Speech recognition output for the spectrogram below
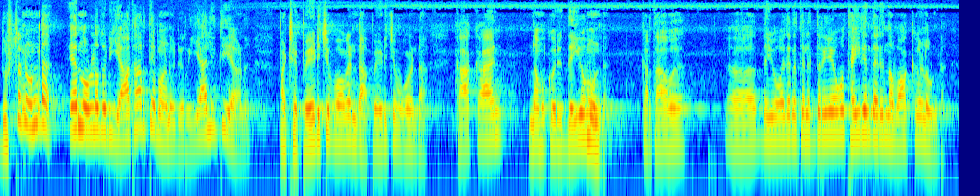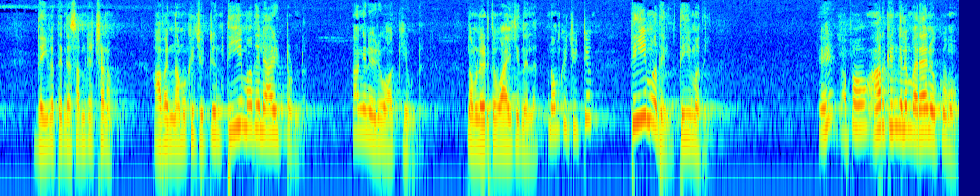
ദുഷ്ടനുണ്ട് എന്നുള്ളതൊരു യാഥാർത്ഥ്യമാണ് ഒരു റിയാലിറ്റിയാണ്. പക്ഷെ പേടിച്ചു പോകണ്ട പേടിച്ചു പോകണ്ട. കാക്കാൻ നമുക്കൊരു ദൈവമുണ്ട്. കർത്താവ് ദൈവവചനത്തിൽ എത്രയോ ധൈര്യം തരുന്ന വാക്കുകളുണ്ട്. ദൈവത്തിന്റെ സംരക്ഷണം. അവൻ നമുക്ക് ചുറ്റും തീമതിലായിട്ടുണ്ട് അങ്ങനെ ഒരു വാക്യമുണ്ട്. നമ്മളെടുത്ത് വായിക്കുന്നില്ല. നമുക്ക് ചുറ്റും തീമതിൽ തീമതിൽ ഏ അപ്പോൾ ആർക്കെങ്കിലും വരാൻ ഒക്കുമോ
